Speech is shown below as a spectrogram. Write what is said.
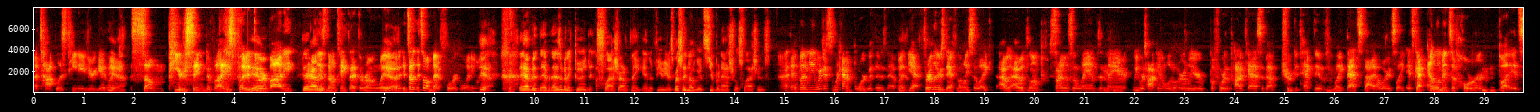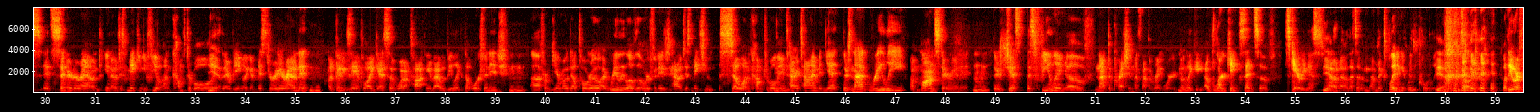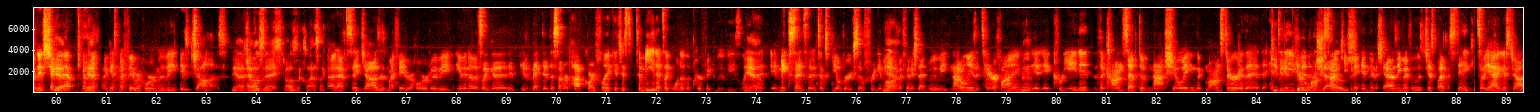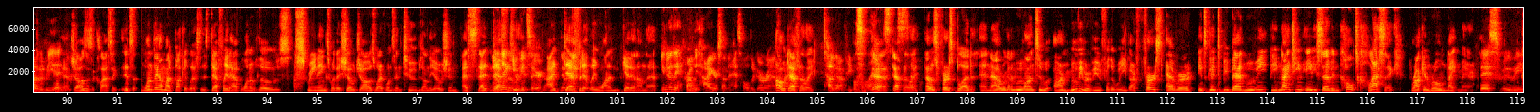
A topless teenager get like Yeah. some piercing device put into Yeah. her body. There Please haven't. don't take that the wrong way. Yeah. But it's a, it's all metaphorical anyway. Yeah, they haven't. They haven't. There hasn't been a good slasher, I don't think, in a few years. Especially no good supernatural slashers. I think, but I mean, we're just we're kind of bored with those now. But yeah, thrillers definitely. So like, I would I would lump Silence of the Lambs in Mhm. there. We were talking a little earlier before the podcast about True Detective, Mhm. like that style where it's like it's got elements of horror, Mhm. but it's it's centered around you know just making you feel uncomfortable Yeah. and there being like a mystery around it. Mhm. A good example, I guess, of what I'm talking about would be like The Orphanage Mm-hmm. uh, from Guillermo del Toro. I really love The Orphanage, how it just makes you so uncomfortable the Mhm. entire time, and yet there's not really a monster in it. Mm-hmm. There's just this feeling of not depression, that's not the right word, but Mhm. like a, a lurking sense of scariness. Yeah. I don't know. That's a, I'm explaining it really poorly. Yeah, it's all right. but The Orphanage, check it out. yeah. I guess my favorite horror movie is Jaws. I'd Yeah, Jaws is Jaws is a classic. I'd have to say Jaws is my favorite horror movie, even though it's like a, it, it invented the summer popcorn flick. It's just to me that's like one of the perfect movies. Like Yeah. it makes sense that it took Spielberg so freaking Yeah. long to finish that movie. Not only is it terrifying, Yeah. it, it created the concept of not showing the monster or the the Keeping it for hidden the in the longest time, keeping it hidden in the shadows, even if it was just by mistake. So yeah, I guess Jaws would be it. Yeah, Jaws is a classic. It's one thing on my bucket list is definitely to have one of those screenings where they show Jaws while everyone's in tubes on the ocean. That's that. No, thank you, good sir. I you. definitely want to get in on that. You know they probably hire some asshole to go around. Oh, definitely. tug on people's legs. Yeah, definitely. So- That was First Blood, and now we're gonna move on to our movie review for the week. Our first ever "It's Good to Be Bad" movie, the 1987 cult classic "Rock and Roll Nightmare." this movie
